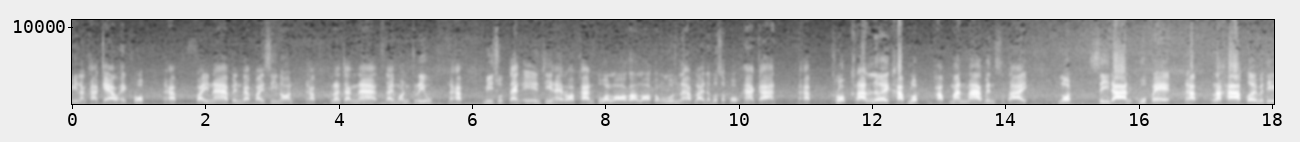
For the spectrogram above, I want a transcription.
มีหลังคาแก้วให้ครบนะครับ ไฟหน้าเป็นแบบไบซีนอนนะครับ กระจังหน้า Diamond Grill นะครับ มีชุดแต่ง AMG ให้รอบคัน ตัวล้อก็ล้อตรงรุ่นนะครับลายดับเบิลสโป๊ก5ก้านนะครับ ครบครันเลยขับรถขับมันมากเป็นสไตล์รถ ซีดานคูเป้นะครับราคาเปิดไปที่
